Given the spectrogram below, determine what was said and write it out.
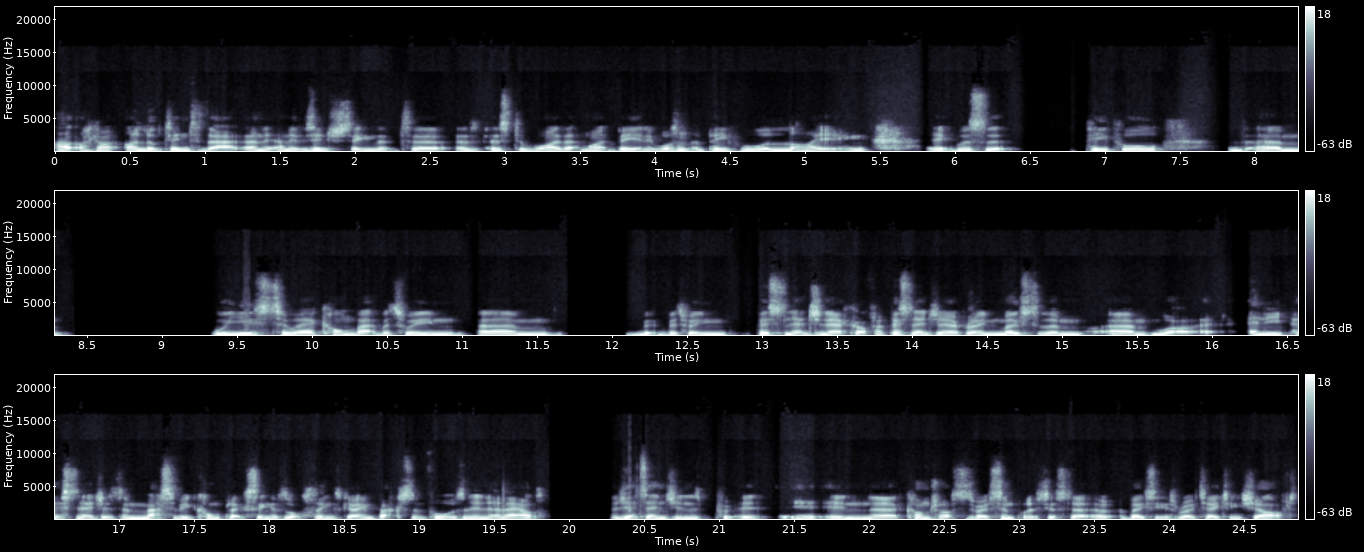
I, I, looked into that, and, and it was interesting that uh, as, as, to why that might be. And it wasn't that people were lying; it was that people um, we're used to air combat between um, b- between piston engine aircraft. And piston engine airplane, most of them, um, well, any piston engine is a massively complex thing. There's lots of things going backwards and forwards and in and out. The jet engine, in uh, contrast, is very simple. It's just a, a basically a rotating shaft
